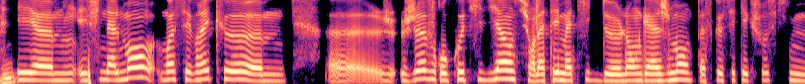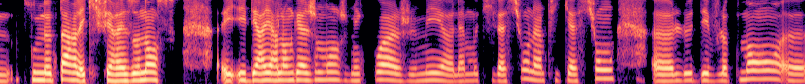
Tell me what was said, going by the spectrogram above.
Mmh. et, et finalement, moi, c'est vrai que j'œuvre au quotidien sur la thématique de l'engagement parce que c'est quelque chose qui, qui, me parle et qui fait résonance. Et, derrière l'engagement, je mets quoi? Je mets euh, la motivation, l'implication, euh, le développement, euh,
